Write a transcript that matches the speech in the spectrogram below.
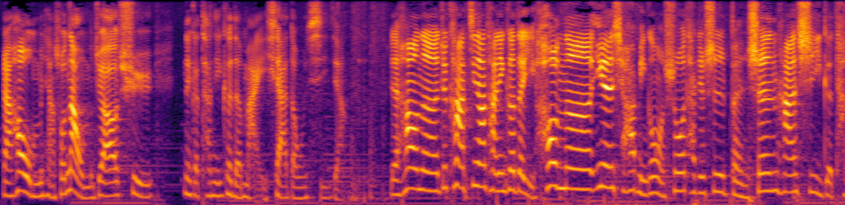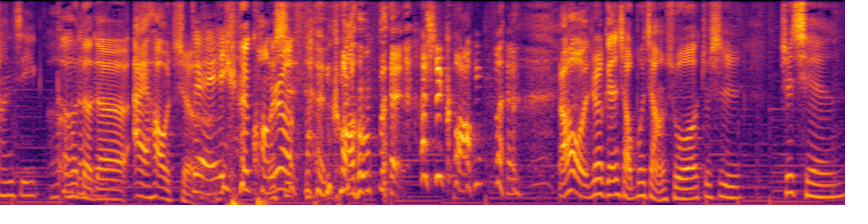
然后我们想说，那我们就要去那个唐吉诃德买一下东西，这样子。然后呢，就看到进到唐吉诃德以后呢，因为小花饼跟我说，他就是本身他是一个唐吉诃德的爱好者，对，一个狂热粉，狂粉。他是狂粉，然后我就跟小布讲说，就是之前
